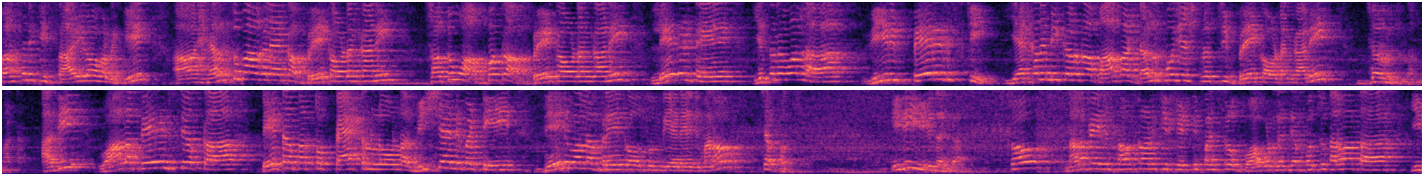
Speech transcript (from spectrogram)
పర్సన్కి సాయిరోహన్కి హెల్త్ బాగలేక బ్రేక్ అవ్వడం కానీ చదువు అబ్బక బ్రేక్ అవడం కానీ లేదంటే ఇతని వల్ల వీరి పేరెంట్స్కి ఎకనమికల్గా బాగా డల్ పొజిషన్ వచ్చి బ్రేక్ అవడం కానీ జరుగుతుందన్నమాట. అది వాళ్ళ పేరెంట్స్ యొక్క డేట్ ఆఫ్ బర్త్ ప్యాటర్న్లో ఉన్న విషయాన్ని బట్టి దేనివల్ల బ్రేక్ అవుతుంది అనేది మనం చెప్పచ్చు. ఇది ఈ విధంగా. సో నలభై ఐదు సంవత్సరాలకి వీరికి ఎట్టి పరిస్థితిలో బాగుంటుందని చెప్పొచ్చు. తర్వాత ఈ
